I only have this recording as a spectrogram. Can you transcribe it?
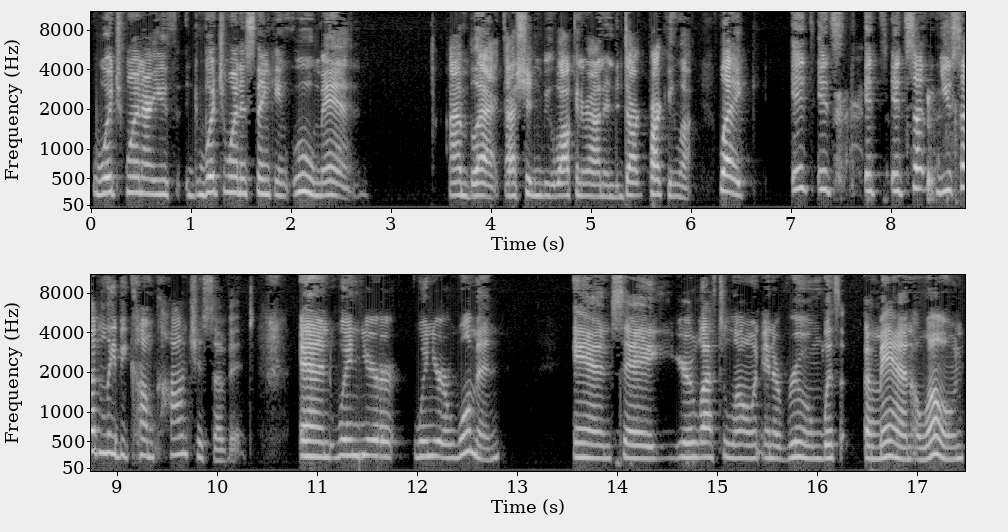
Which one are you? Th- which one is thinking, "Ooh, man, I'm black. I shouldn't be walking around in a dark parking lot." Like it, it's it's it's you suddenly become conscious of it, and when you're when you're a woman, and say you're left alone in a room with a man alone,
